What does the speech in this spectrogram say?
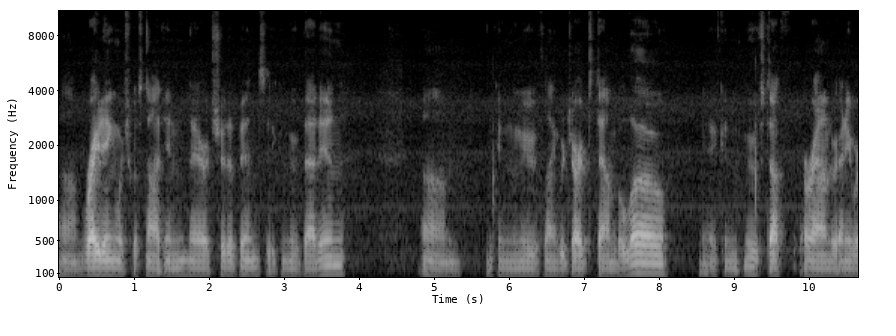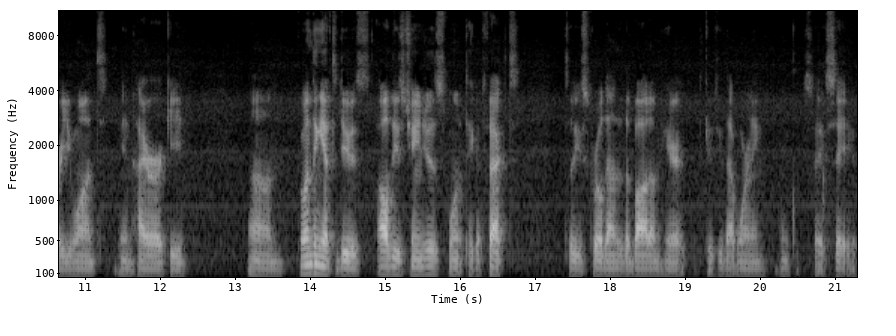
um, writing, which was not in there, it should have been, so you can move that in. Um, you can move language arts down below. You, know, you can move stuff around anywhere you want in hierarchy. Um, the one thing you have to do is all these changes won't take effect until you scroll down to the bottom here. It gives you that warning and say save.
